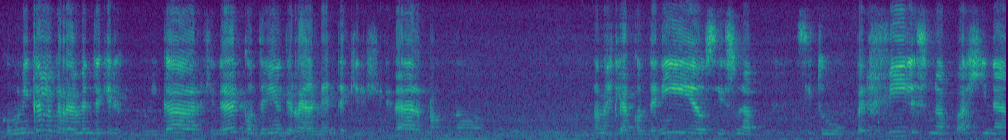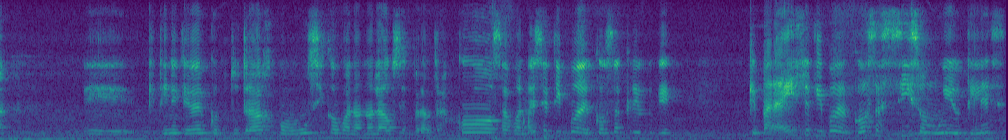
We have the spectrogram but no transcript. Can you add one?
comunicar lo que realmente quieres comunicar, generar contenido que realmente quieres generar, no, no mezclar contenidos, si, es una, si tu perfil es una página eh, que tiene que ver con tu trabajo como músico, bueno, no la uses para otras cosas, bueno, ese tipo de cosas creo que, que para ese tipo de cosas sí son muy útiles.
